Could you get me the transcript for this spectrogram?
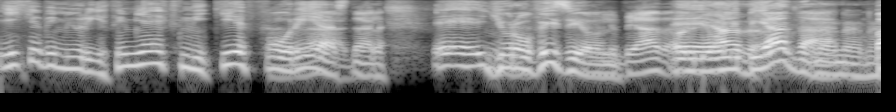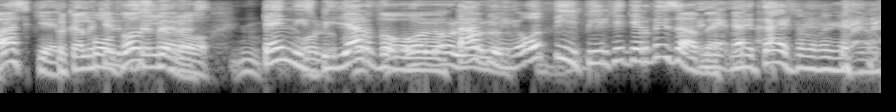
Είχε δημιουργηθεί μια εθνική εφορία Καλά, στην εντάξει. Ελλάδα. Ε, Eurovision. Ολυμπιάδα. ε, Ολυμπιάδα. Ολυμπιάδα. Ναι, ναι, ναι. Μπάσκετ. Το καλοκαίρι της ποδόσφαιρο. Ελλάδας. Τέννη, Όλο- μπιλιάρδο, όλο- όλο- τάβλη. όλο. Ό,τι υπήρχε κερδίζαμε. Ναι, μετά ήρθε ο λογαριασμός.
